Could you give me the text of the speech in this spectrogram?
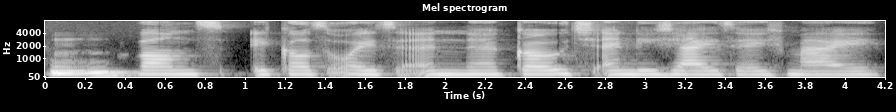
Mm Want ik had ooit een eh, coach en die zei tegen mij:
